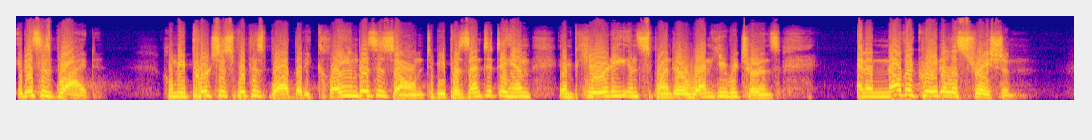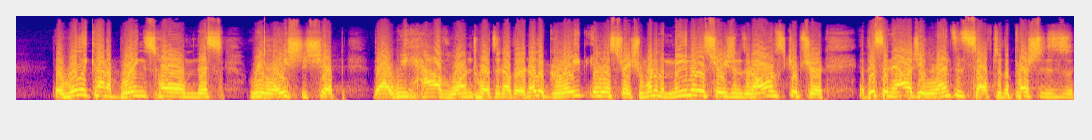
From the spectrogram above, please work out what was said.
it is his bride, whom he purchased with his blood, that he claimed as his own, to be presented to him in purity and splendor when he returns. And another great illustration that really kind of brings home this relationship that we have one towards another. Another great illustration, one of the main illustrations in all of Scripture, this analogy lends itself to the preciousness,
